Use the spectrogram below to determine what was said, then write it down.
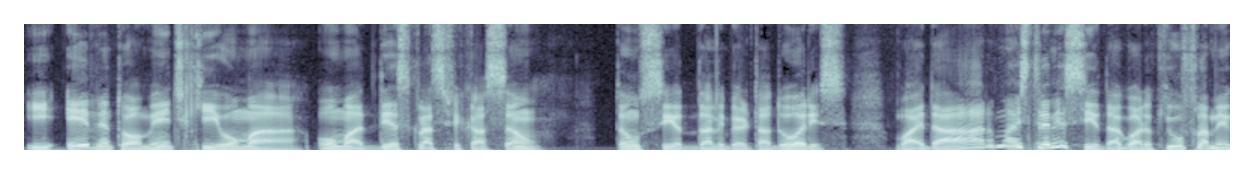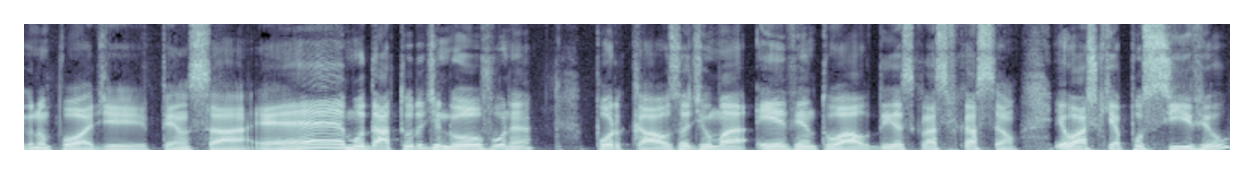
e, eventualmente, que uma, uma desclassificação tão cedo da Libertadores, vai dar uma estremecida. Agora, o que o Flamengo não pode pensar é mudar tudo de novo, né? Por causa de uma eventual desclassificação. Eu acho que é possível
